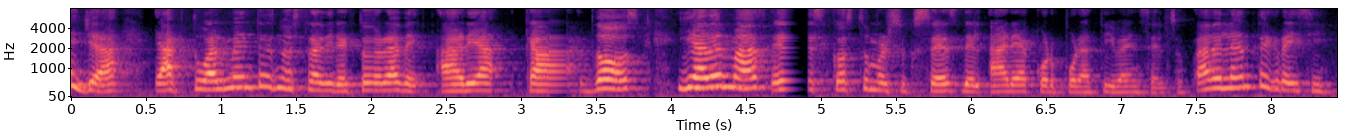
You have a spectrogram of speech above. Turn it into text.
ella actualmente es nuestra directora de área K2 y además es Customer Success del área corporativa en Celso. Adelante, Gracie.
